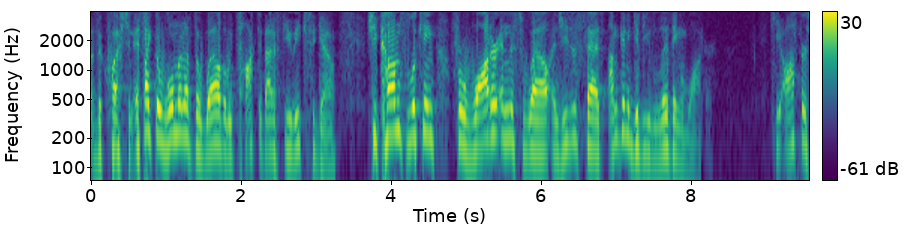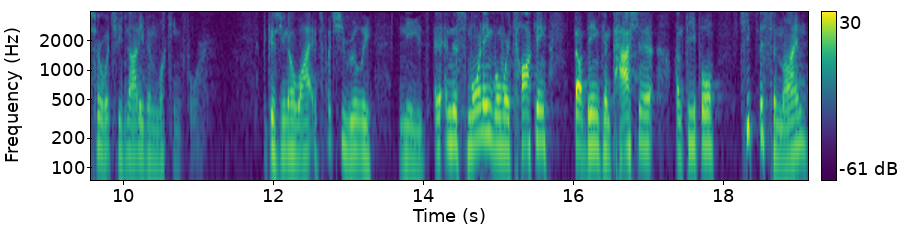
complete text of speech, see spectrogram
of the question. It's like the woman of the well that we talked about a few weeks ago. She comes looking for water in this well, and Jesus says, I'm going to give you living water. He offers her what she's not even looking for. Because you know why? It's what she really needs. And, and this morning, when we're talking about being compassionate on people, keep this in mind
